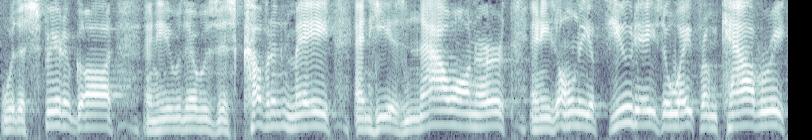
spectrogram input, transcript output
with the Spirit of God. And he, there was this covenant made, and he is now on earth, and he's only a few days away from Calvary.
